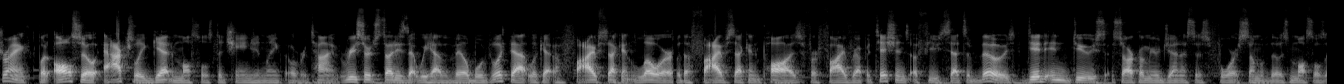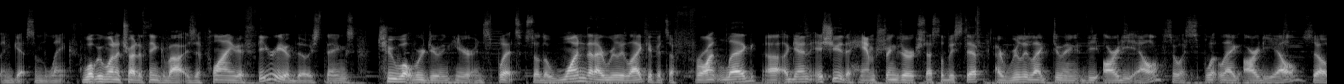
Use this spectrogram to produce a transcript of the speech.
strength, but also actually get muscles to change in length over time. Research studies that we have available, we've looked at, look at a five second lower with a five second pause for five repetitions, a few sets of those did induce sarcomerogenesis for some of those muscles and get some length. What we want to try to think about is applying the theory of those things to what we're doing here in splits. So the one that I really like, if it's a front leg, uh, again, issue, the hamstrings are excessively stiff, I really like doing the RDL, so a split leg RDL. So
